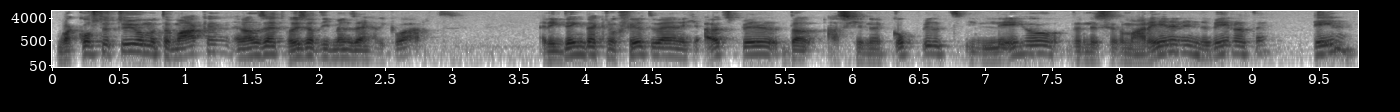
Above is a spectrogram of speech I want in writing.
wat kost het u om het te maken? En anderzijds, wat is dat die mens eigenlijk waard? En ik denk dat ik nog veel te weinig uitspeel dat als je een kopbeeld in Lego, dan is er maar één in de wereld. Hè? Eén.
